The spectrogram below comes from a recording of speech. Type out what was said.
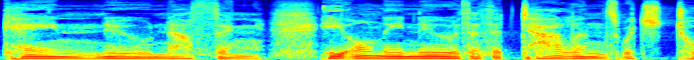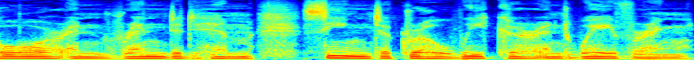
Kane knew nothing. He only knew that the talons which tore and rended him seemed to grow weaker and wavering,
